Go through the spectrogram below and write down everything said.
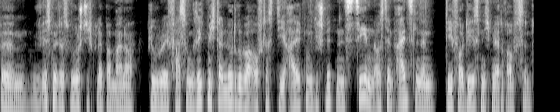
ähm, ist mir das wurscht. Ich bleib bei meiner Blu-ray-Fassung. Regt mich dann nur drüber auf, dass die alten geschnittenen Szenen aus den einzelnen DVDs nicht mehr drauf sind.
